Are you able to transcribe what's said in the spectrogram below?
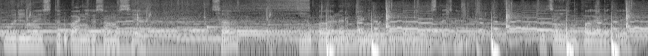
पुरीमा यस्तो पानीको समस्या छ? हिउँ पगालेर पानी बनाउनु पर्ने अवस्था छ? त्यो चाहिँ हिउँ पगालेको है।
